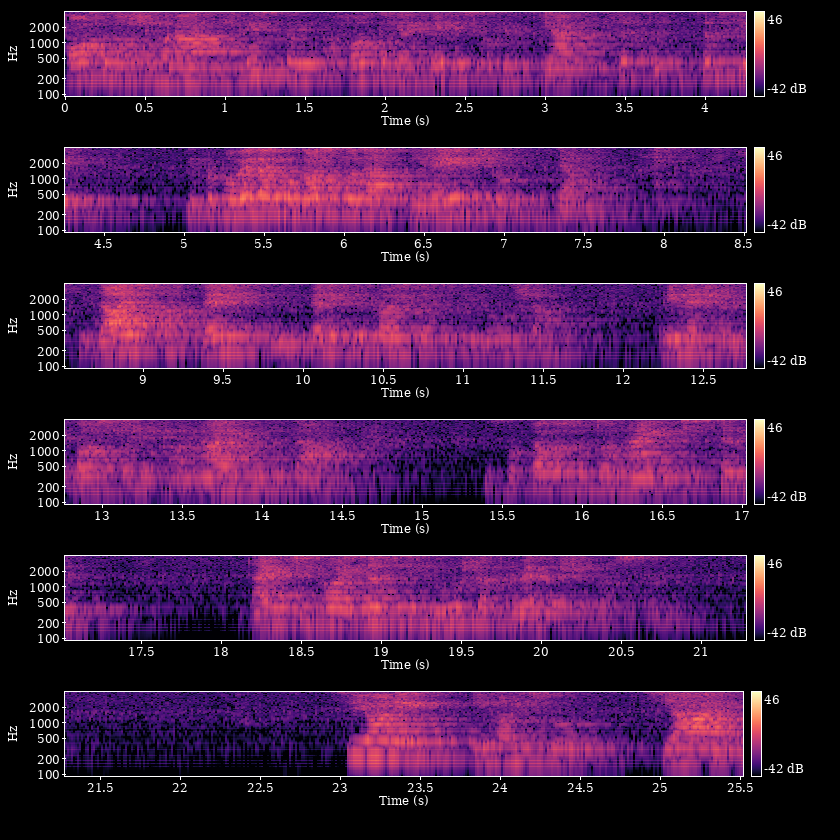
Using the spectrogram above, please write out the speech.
Posladoše monasi Hristovi, a potom i arhijepiskopi patrijarski srci, srpski, i propovedao gospoda i reču i djelom. I zaista veliki, veliki broj srpskih duša prinešen gospodu kao najbolji dar. I zbog toga su to najveći Srbi. Najveći broj srpskih duša privedoše gospodu. Svi oni imali su sjajnu,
